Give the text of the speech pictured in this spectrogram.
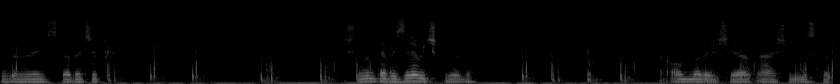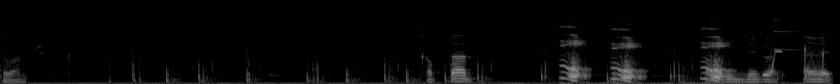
Kırdır eksik ada çık. Şunun tepesine mi çıkılıyordu? Onda da bir şey yok. Ha şunun katı varmış bak. Kaptan. Sabincek var. Evet.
